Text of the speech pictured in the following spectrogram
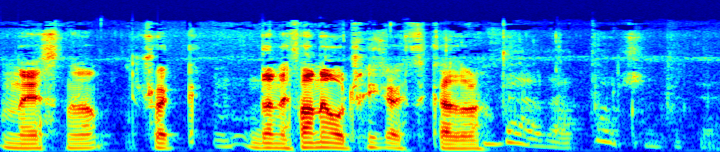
Наистина, човек да не фане очи, как се казва. Да, да, точно така.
